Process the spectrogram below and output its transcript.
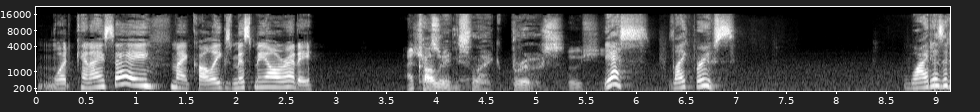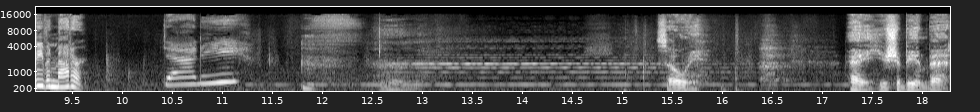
What can I say? My colleagues miss me already. Colleagues like Bruce. Yes, like Bruce. Why does it even matter? Daddy? Zoe. Hey, you should be in bed.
